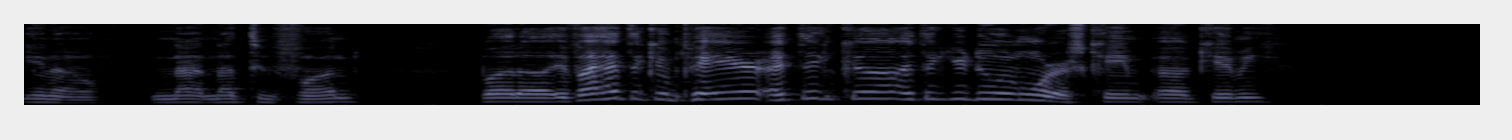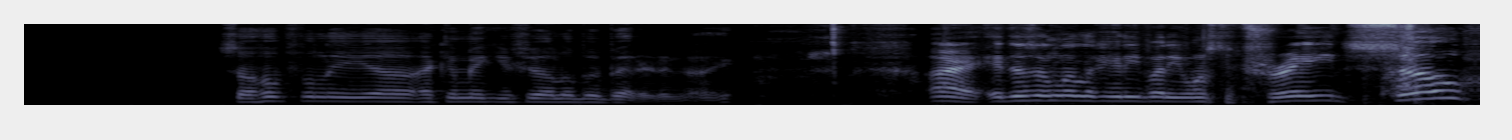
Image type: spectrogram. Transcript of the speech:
you know, not not too fun. But uh, if I had to compare, I think uh, I think you're doing worse, Kim, uh, Kimmy. So hopefully uh, I can make you feel a little bit better tonight. All right, it doesn't look like anybody wants to trade, so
